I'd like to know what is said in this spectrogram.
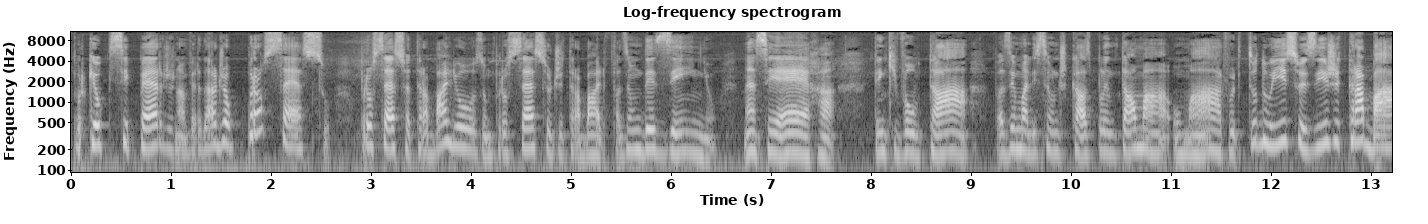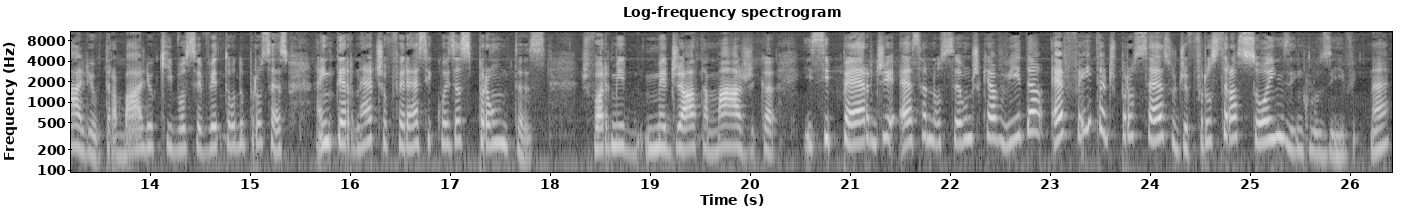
Porque o que se perde, na verdade, é o processo. O processo é trabalhoso, um processo de trabalho, fazer um desenho, né? Você erra, tem que voltar, fazer uma lição de casa, plantar uma, uma árvore, tudo isso exige trabalho, trabalho que você vê todo o processo. A internet oferece coisas prontas, de forma imediata, mágica, e se perde essa noção de que a vida é feita de processo, de frustrações, inclusive, né?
